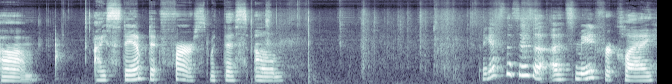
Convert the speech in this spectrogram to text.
Um, I stamped it first with this, um, I guess this is a, it's made for clay,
